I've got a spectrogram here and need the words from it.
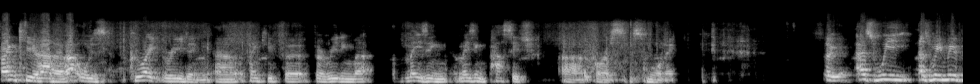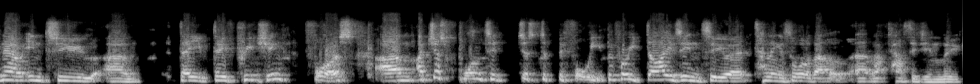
Thank you, Hannah. That was great reading. Uh, thank you for, for reading that amazing amazing passage uh, for us this morning. So as we as we move now into um, Dave Dave preaching for us, um, I just wanted just to, before we before he dives into uh, telling us all about uh, that passage in Luke,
